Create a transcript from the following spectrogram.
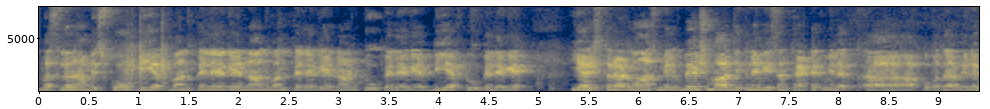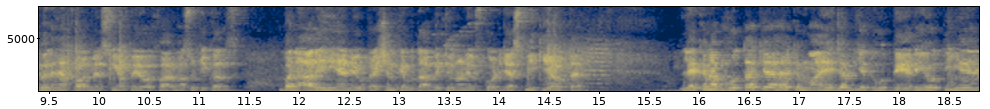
मसलन हम इसको बी एफ़ वन पे ले गए नान वन पे ले गए नॉन टू पे ले गए बी एफ़ टू पे ले गए या इस तरह एडवांस मिल्क बेशुमार जितने भी सिंथेटिक मिल्क आपको पता है अवेलेबल हैं फार्मेसियों पे और फार्मास्यूटिकल्स बना रही हैं न्यूट्रिशन के मुताबिक उन्होंने उसको एडजस्ट भी किया होता है। लेकिन अब होता क्या है कि माएँ जब ये दूध दे रही होती हैं,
